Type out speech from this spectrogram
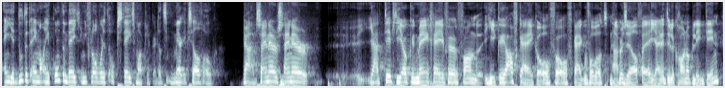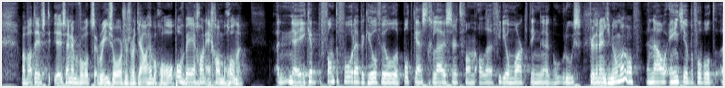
en je doet het eenmaal en je komt een beetje in die flow, wordt het ook steeds makkelijker. Dat merk ik zelf ook. Ja, zijn er, zijn er ja, tips die je ook kunt meegeven van hier kun je afkijken? Of, eh, of kijk bijvoorbeeld naar mezelf. Hè? Jij natuurlijk gewoon op LinkedIn. Maar wat heeft, zijn er bijvoorbeeld resources wat jou hebben geholpen? Of ben je gewoon echt gewoon begonnen? Uh, nee, ik heb van tevoren heb ik heel veel uh, podcasts geluisterd van alle videomarketing uh, gurus. Kun je er eentje noemen? Of? En nou, eentje bijvoorbeeld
